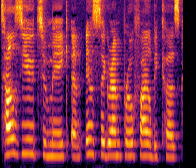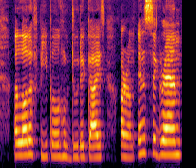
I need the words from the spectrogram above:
tells you to make an Instagram profile because a lot of people who do the guide are on Instagram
